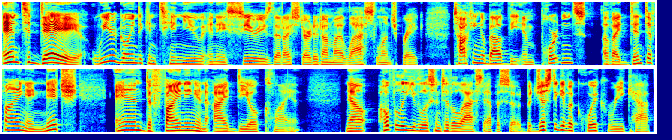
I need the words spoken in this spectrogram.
And today we are going to continue in a series that I started on my last lunch break, talking about the importance of identifying a niche and defining an ideal client. Now, hopefully, you've listened to the last episode, but just to give a quick recap,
